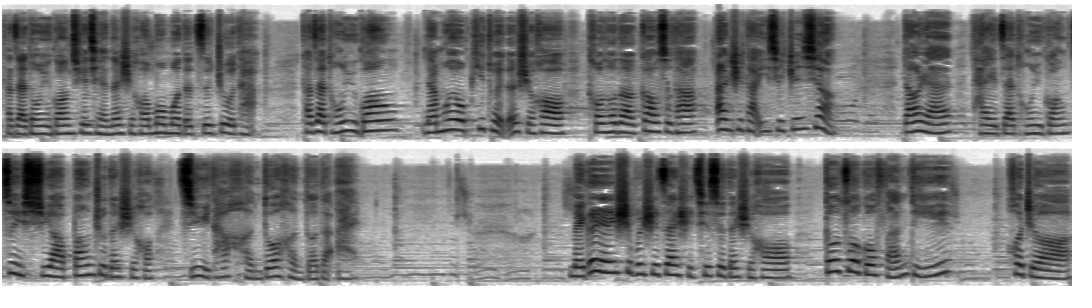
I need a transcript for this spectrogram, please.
他在童宇光缺钱的时候默默的资助他。她在童宇光男朋友劈腿的时候，偷偷的告诉他，暗示他一些真相。当然，她也在童宇光最需要帮助的时候，给予他很多很多的爱。每个人是不是在十七岁的时候都做过樊迪，或者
